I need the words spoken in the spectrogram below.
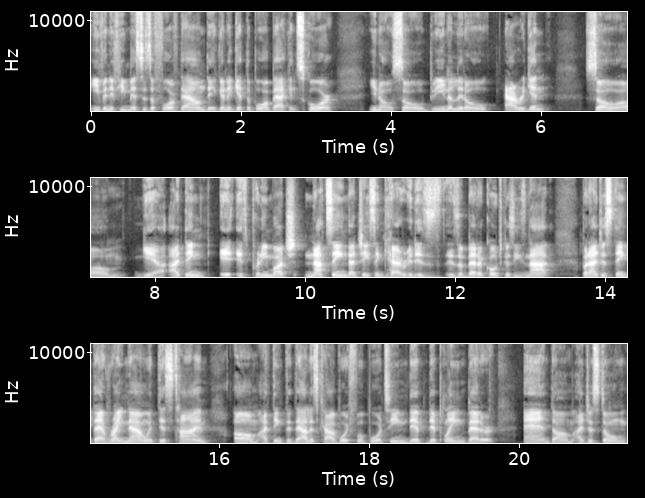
even if he misses a fourth down, they're gonna get the ball back and score. You know, so being a little arrogant. So um, yeah, I think it, it's pretty much not saying that Jason Garrett is is a better coach because he's not, but I just think that right now at this time, um, I think the Dallas Cowboy football team they're they're playing better and um, I just don't.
